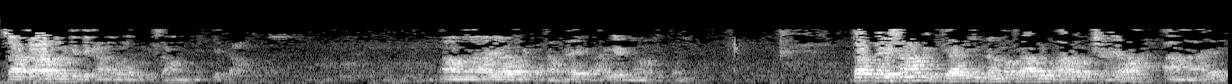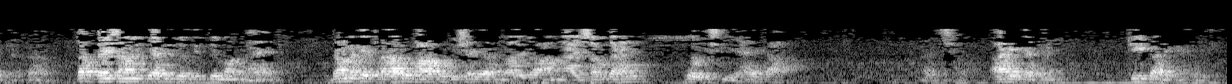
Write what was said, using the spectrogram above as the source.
साकार बन के दिखाना पड़ा उनके सामने ये कहा आमनाया कथा है। कहा तब दैशाम इत्यादि ब्रह्म प्रादुर्भाव विषय आमनाय तब दैशाम इत्यादि जो द्वितीय मंत्र है, ब्रह्म के प्रादुर्भाव को विषय करने वाले जो आमनाय शब्द है, वो इसलिए है कहा। अच्छा आगे कहते हैं। ठीक है।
